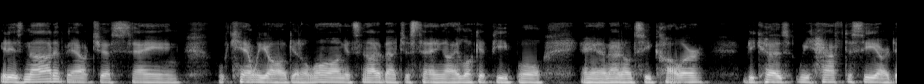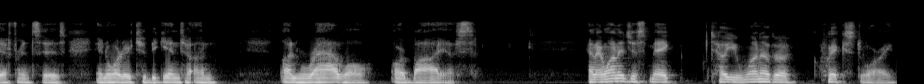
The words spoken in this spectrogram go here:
It is not about just saying, can't we all get along? It's not about just saying, I look at people and I don't see color. because we have to see our differences in order to begin to un- unravel our bias. And I want to just make tell you one other quick story.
